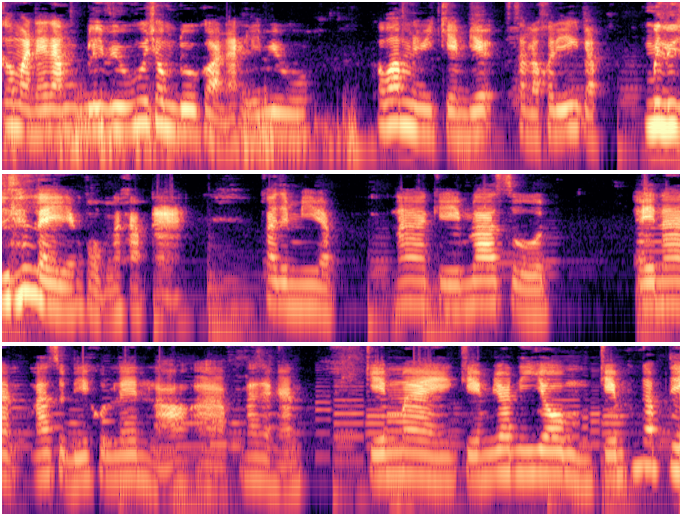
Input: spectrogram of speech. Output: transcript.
ก็มาแนะนำรีวิวผู้ชมดูก่อนนะรีวิว เพราะว่ามันมีเกมเยอะสำหรับคนที่แบบไม่รู้จะเล่นอะไรอย่างผมนะครับอ่าก็จะมีแบบหน้าเกมล่าสุดเอ้ยหน้าล่าสุดที่คุณเล่นเหรออ่าน่าจะงั้น เกมใหม่เกมยอดนิยม เกมเพิ่งอัปเด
